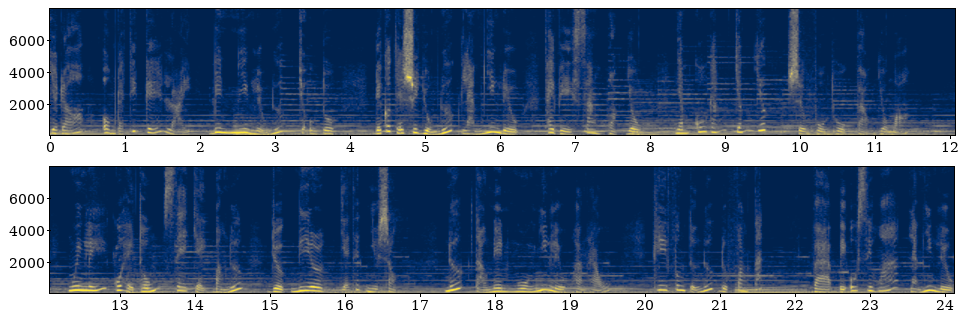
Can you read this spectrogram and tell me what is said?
Do đó, ông đã thiết kế loại pin nhiên liệu nước cho ô tô để có thể sử dụng nước làm nhiên liệu thay vì xăng hoặc dầu nhằm cố gắng chấm dứt sự phụ thuộc vào dầu mỏ. Nguyên lý của hệ thống xe chạy bằng nước được Meyer giải thích như sau. Nước tạo nên nguồn nhiên liệu hoàn hảo. Khi phân tử nước được phân tách và bị oxy hóa làm nhiên liệu,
